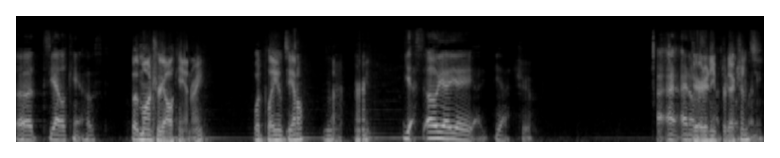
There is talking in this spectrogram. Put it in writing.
Uh, Seattle can't host. but Montreal can, right? Would play in Seattle, All right? Yes. Oh yeah, yeah, yeah, yeah. True. I, I, I don't. Jared, see any Montreal predictions? winning.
